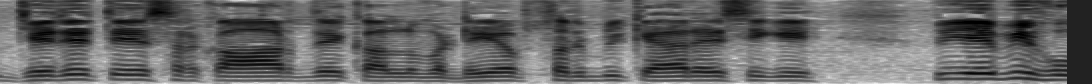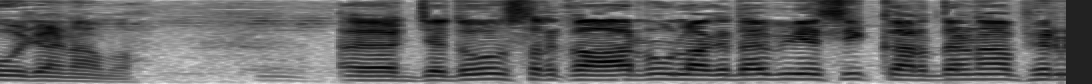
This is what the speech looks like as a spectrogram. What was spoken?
ਜਿਹਦੇ ਤੇ ਸਰਕਾਰ ਦੇ ਕੱਲ ਵੱਡੇ ਅਫਸਰ ਵੀ ਕਹਿ ਰਹੇ ਸੀਗੇ ਵੀ ਇਹ ਵੀ ਹੋ ਜਾਣਾ ਵਾ। ਜਦੋਂ ਸਰਕਾਰ ਨੂੰ ਲੱਗਦਾ ਵੀ ਅਸੀਂ ਕਰ ਦੇਣਾ, ਫਿਰ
